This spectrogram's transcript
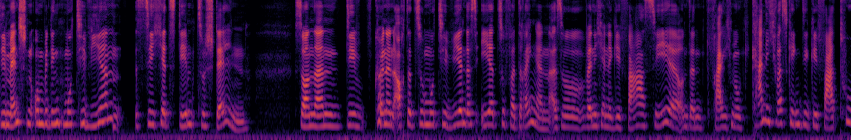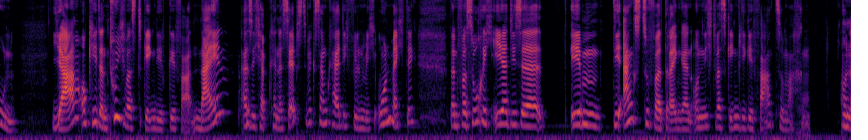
die Menschen unbedingt motivieren, sich jetzt dem zu stellen, sondern die können auch dazu motivieren, das eher zu verdrängen. Also wenn ich eine Gefahr sehe und dann frage ich mich, kann ich was gegen die Gefahr tun? Ja, okay, dann tue ich was gegen die Gefahr. Nein, also ich habe keine Selbstwirksamkeit, ich fühle mich ohnmächtig, dann versuche ich eher diese eben die Angst zu verdrängen und nicht was gegen die Gefahr zu machen. Und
